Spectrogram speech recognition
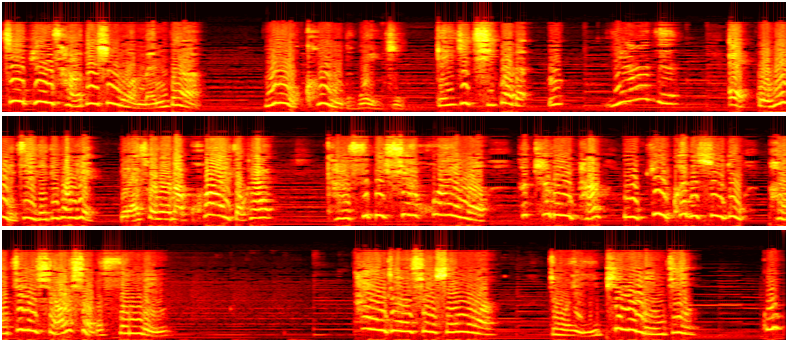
这片草地是我们的，没有空的位置给一只奇怪的嗯鸭子。哎，滚回你自己的地方去！”别来凑热闹，快走开！卡斯被吓坏了，他跳到一旁，用最快的速度跑进了小小的森林。太阳就要下山了，周围一片的宁静。咕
